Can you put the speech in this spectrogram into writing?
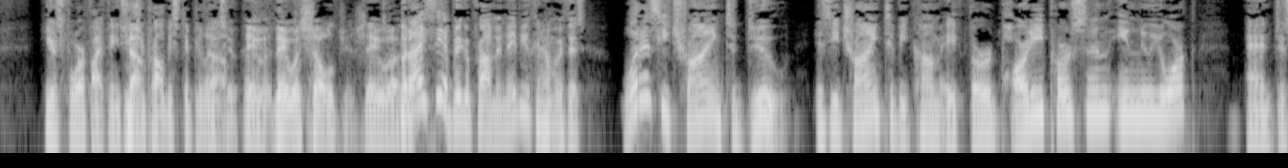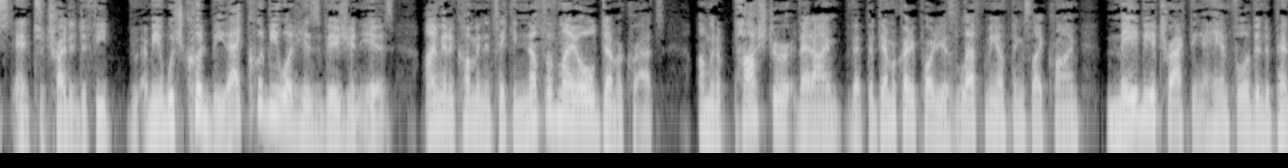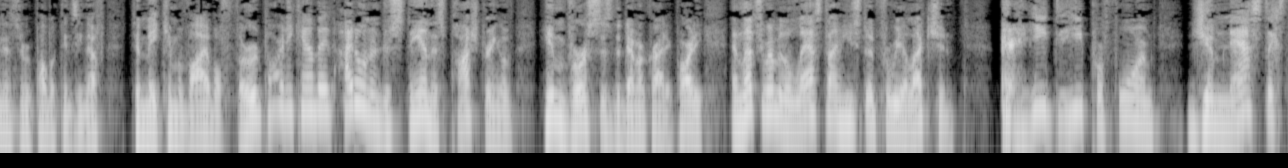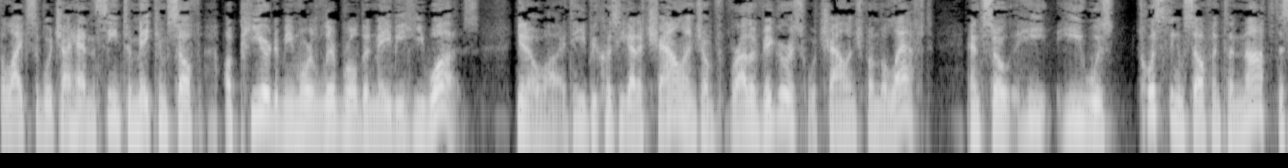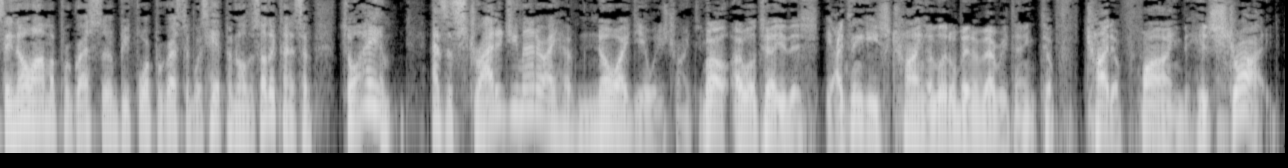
Here's four or five things you No. should probably stipulate No, to. they they were soldiers. They were. But I see a bigger problem, and maybe you can help me with this. What is he trying to do? Is he trying to become a third party person in New York and just and to try to defeat I mean, which could be. That could be what his vision is. I'm going to come in and take enough of my old Democrats. I'm going to posture that I'm that the Democratic Party has left me on things like crime, maybe attracting a handful of independents and Republicans enough to make him a viable third party candidate. I don't understand this posturing of him versus the Democratic Party. And let's remember the last time he stood for reelection, he he performed gymnastics the likes of which I hadn't seen to make himself appear to be more liberal than maybe he was. You know, uh, he, because he got a challenge, a rather vigorous challenge from the left. And so he, he was twisting himself into knots to say, no, I'm a progressive before progressive was hip and all this other kind of stuff. So I am, as a strategy matter, I have no idea what he's trying to do. Well, I will tell you this. I think he's trying a little bit of everything to f- try to find his stride,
